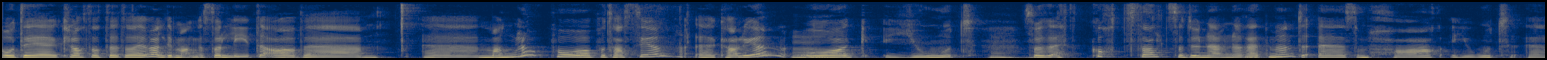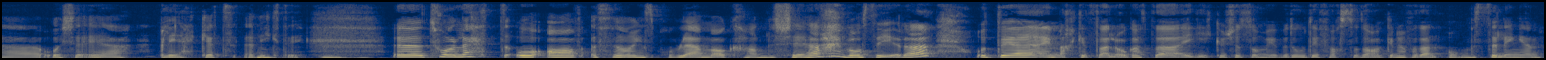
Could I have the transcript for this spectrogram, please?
Og det er klart at det er veldig mange som lider av eh, eh, mangler på potassium, eh, kalium og jod. Så det er et godt salt som du nevner, Redmond, eh, som har jod eh, og ikke er bleket, er viktig. Eh, toalett- og avføringsproblemer kan skje, jeg bare sier det. Og det jeg merket selv òg, at jeg gikk jo ikke så mye på do de første dagene for den omstillingen.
